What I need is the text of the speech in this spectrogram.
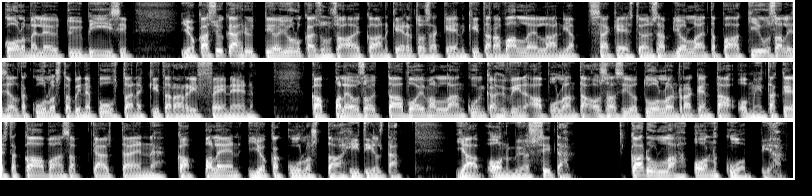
003 löytyy biisi, joka sykähdytti jo julkaisunsa aikaan kertosäkeen kitaravalleillaan ja säkeistönsä jollain tapaa kiusalliselta kuulostavine puhtaine kitarariffeineen. Kappale osoittaa voimallaan, kuinka hyvin Apulanta osasi jo tuolloin rakentaa omin takeista kaavaansa käyttäen kappaleen, joka kuulostaa hitiltä. Ja on myös sitä. Kadulla on kuoppia.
